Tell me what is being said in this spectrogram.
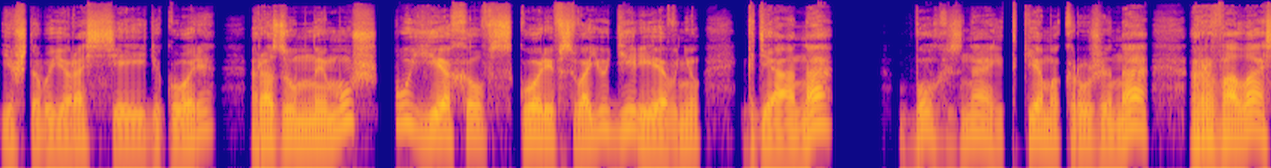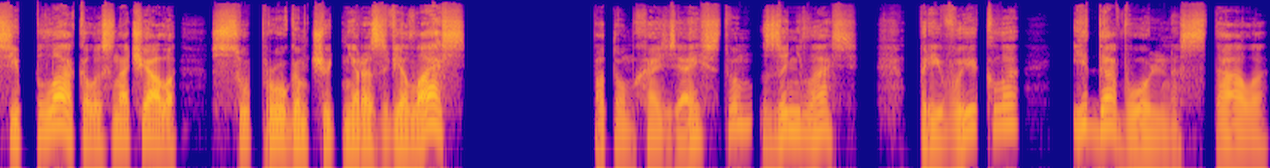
И чтобы ее рассеять горе, разумный муж уехал вскоре в свою деревню, где она, бог знает кем окружена, рвалась и плакала сначала, с супругом чуть не развелась, потом хозяйством занялась, привыкла и довольна стала.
